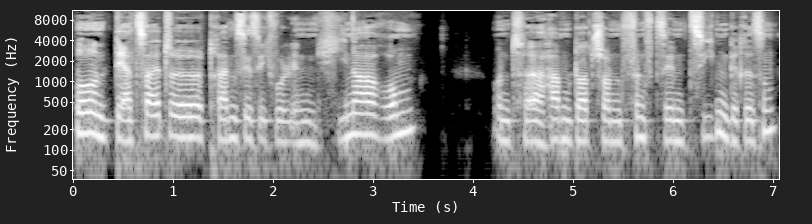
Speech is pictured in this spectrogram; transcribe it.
Und derzeit äh, treiben sie sich wohl in China rum und äh, haben dort schon 15 Ziegen gerissen,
